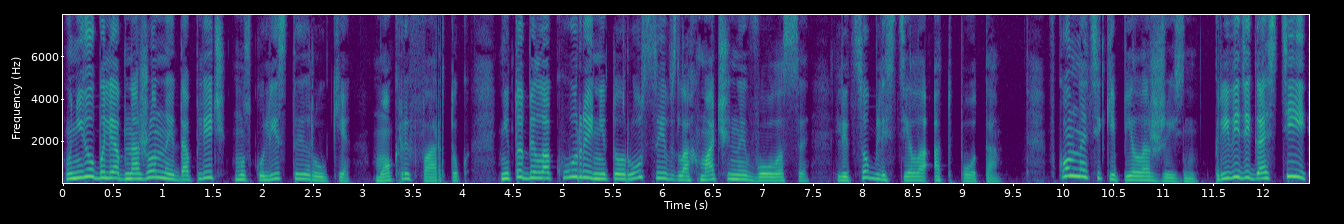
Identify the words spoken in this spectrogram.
У нее были обнаженные до плеч мускулистые руки, мокрый фартук, не то белокурые, не то русые взлохмаченные волосы, лицо блестело от пота. В комнате кипела жизнь. При виде гостей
